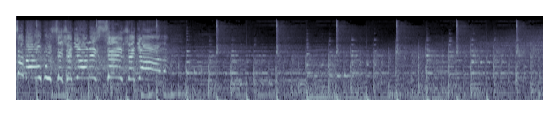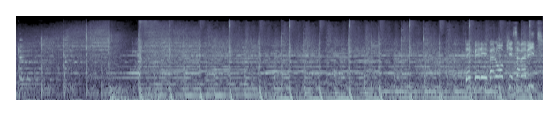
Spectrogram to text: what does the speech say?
ça va au bout c'est génial et c'est génial Dembélé, ballon au pied, ça va vite.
